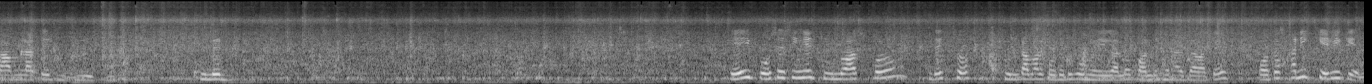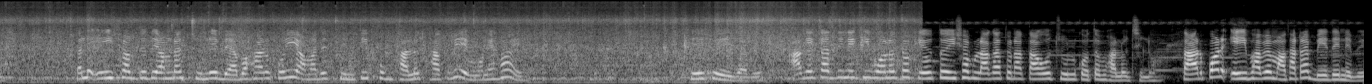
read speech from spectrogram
গামলাতে ঢুকিয়েছি। চুলের এই প্রসেসিংয়ে চুল ওয়াশ করুন দেখছ, চুলটা আমার কতটুকু হয়ে গেল কন্ডিশনার দেওয়াতে। কতখানি কেমিক্যাল তাহলে এই সব যদি আমরা চুলে ব্যবহার করি, আমাদের চুলটি খুব ভালো থাকবে, মনে হয়? শেষ হয়ে যাবে। আগেকার দিনে কি বলো তো কেউ তো এইসব লাগাতো না, তাও চুল কত ভালো ছিল। তারপর এইভাবে মাথাটা বেঁধে নেবে।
